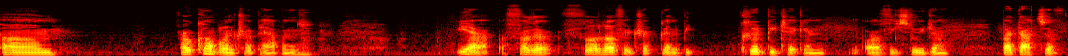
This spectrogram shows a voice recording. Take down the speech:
um, or Cumberland trip happens, yeah, for the Philadelphia trip gonna be, could be taken Northeast region, but that's if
